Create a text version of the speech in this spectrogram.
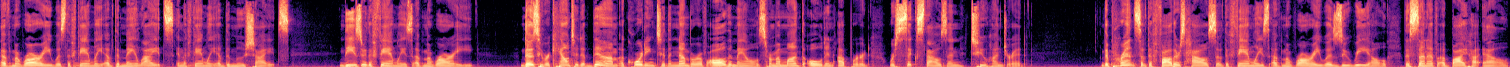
Of Merari was the family of the Mahlites and the family of the Mushites. These are the families of Merari. Those who were counted of them, according to the number of all the males from a month old and upward, were 6,200. The prince of the father's house of the families of Merari was Zuriel, the son of Abihail.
